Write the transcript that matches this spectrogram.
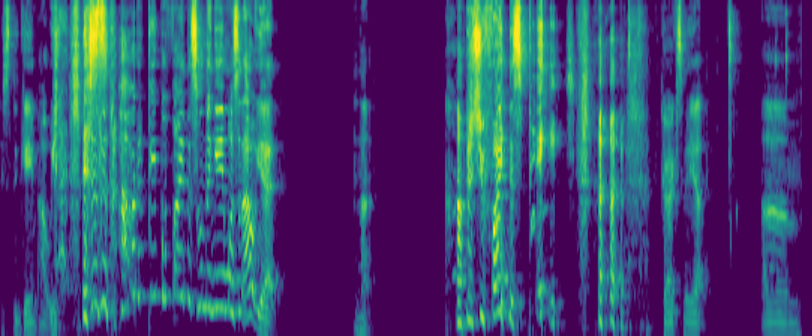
Is the game out yet? How did people find this when the game wasn't out yet? Not. How did you find this page? Cracks me up. Um,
